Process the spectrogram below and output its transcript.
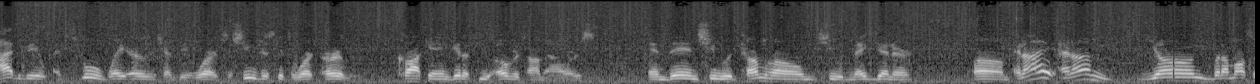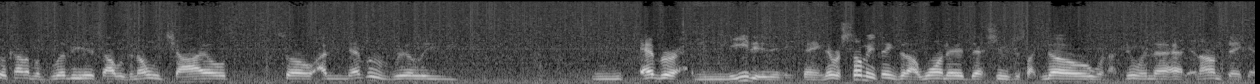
I had to be at school way early than she had to be at work. So she would just get to work early, clock in, get a few overtime hours, and then she would come home. She would make dinner, um, and I and I'm young, but I'm also kind of oblivious. I was an only child, so I never really ever needed anything. There were so many things that I wanted that she was just like, no, we're not doing that. And I'm thinking,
